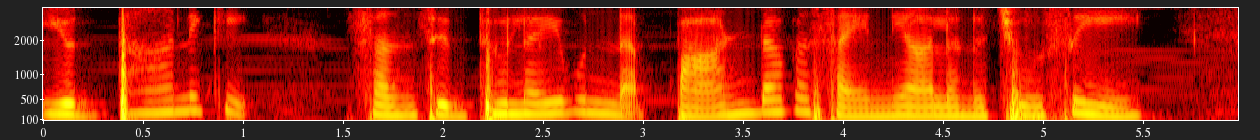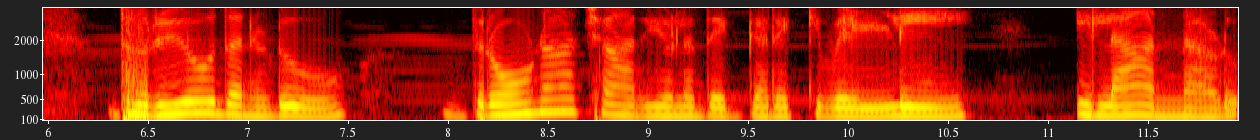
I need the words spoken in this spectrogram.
యుద్ధానికి సంసిద్ధులై ఉన్న పాండవ సైన్యాలను చూసి దుర్యోధనుడు ద్రోణాచార్యుల దగ్గరికి వెళ్ళి ఇలా అన్నాడు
